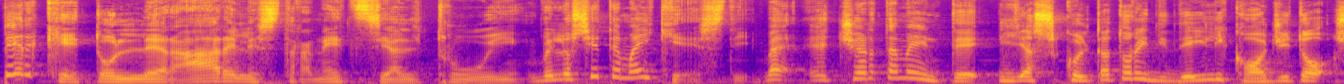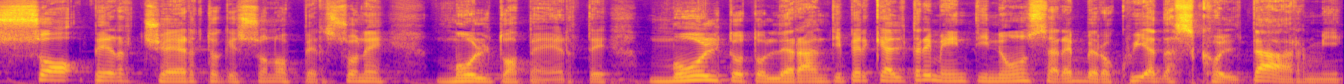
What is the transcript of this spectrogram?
Perché tollerare le stranezze altrui? Ve lo siete mai chiesti? Beh, eh, certamente gli ascoltatori di Daily Cogito so per certo che sono persone molto aperte, molto tolleranti, perché altrimenti non sarebbero qui ad ascoltarmi.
